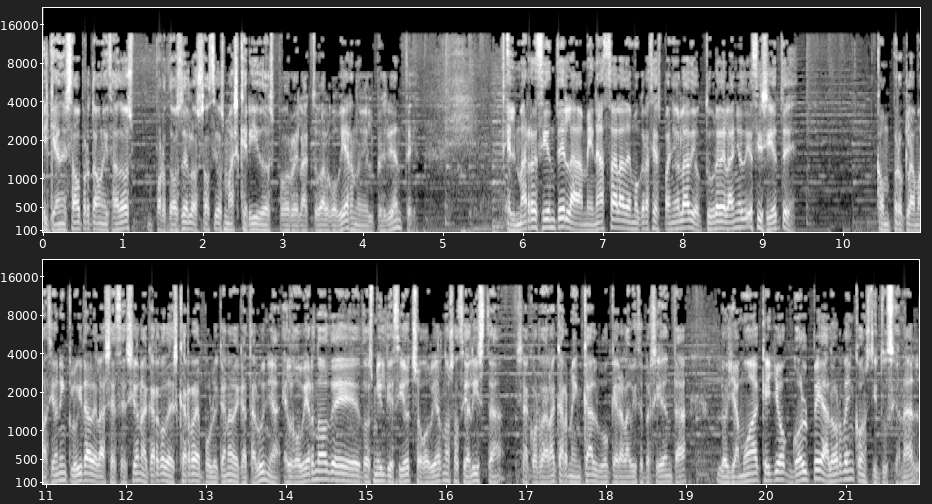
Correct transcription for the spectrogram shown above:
y que han estado protagonizados por dos de los socios más queridos por el actual gobierno y el presidente. El más reciente, la amenaza a la democracia española de octubre del año 17. con proclamación incluida de la secesión a cargo de Esquerra Republicana de Cataluña. El gobierno de 2018, gobierno socialista, se acordará Carmen Calvo, que era la vicepresidenta, lo llamó aquello golpe al orden constitucional.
